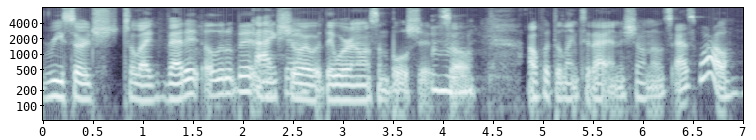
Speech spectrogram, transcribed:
research to like vet it a little bit, and make Gotcha. sure they weren't on some bullshit. So Mm-hmm. I'll put the link to that in the show notes as well.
